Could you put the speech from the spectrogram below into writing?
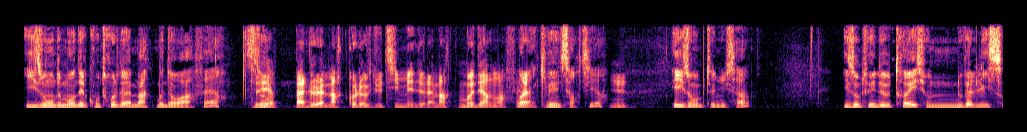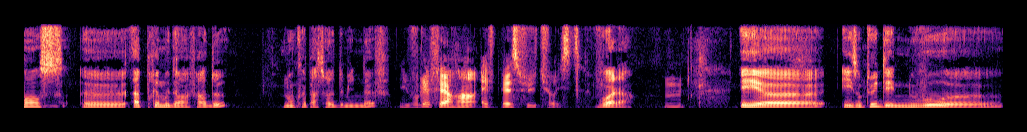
Ils ont demandé le contrôle de la marque Modern Warfare. C'est-à-dire ont- pas de la marque Call of Duty mais de la marque Modern Warfare. voilà, qui venait de sortir. Mm. Et ils ont obtenu ça. Ils ont obtenu de travailler sur une nouvelle licence euh, après Modern Warfare 2, donc à partir de 2009. Ils voulaient faire un FPS futuriste. Voilà. Mm. Et, euh, et ils ont obtenu des nouveaux, euh,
